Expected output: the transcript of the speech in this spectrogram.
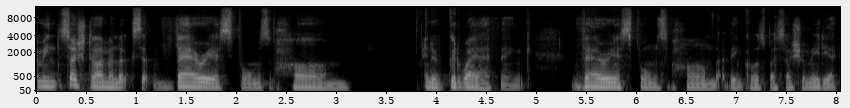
I mean, Social Dilemma looks at various forms of harm in a good way, I think, various forms of harm that are being caused by social media. It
